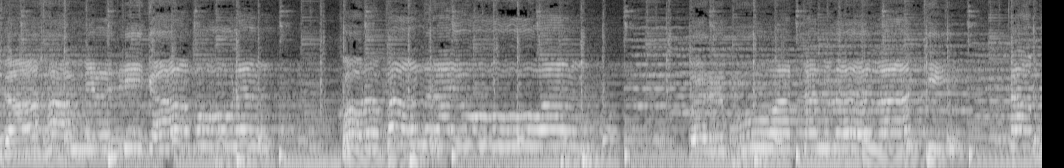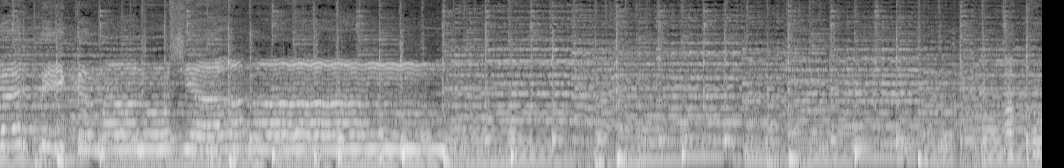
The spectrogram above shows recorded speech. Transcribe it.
Sudah hamil tiga bulan Korban rayuan. Perbuatan lelaki Tak berperi kemanusiaan. Aku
